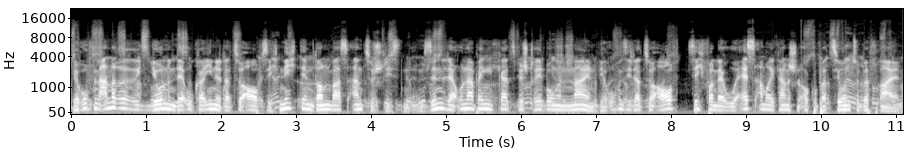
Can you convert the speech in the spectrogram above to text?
Wir rufen andere Regionen der Ukraine dazu auf, sich nicht dem Donbass anzuschließen. Im Sinne der Unabhängigkeitsbestrebungen nein. Wir rufen sie dazu auf, sich von der US-amerikanischen Okkupation zu befreien.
